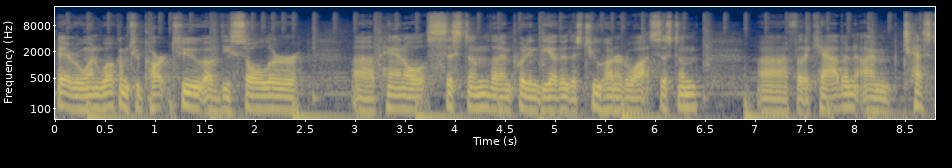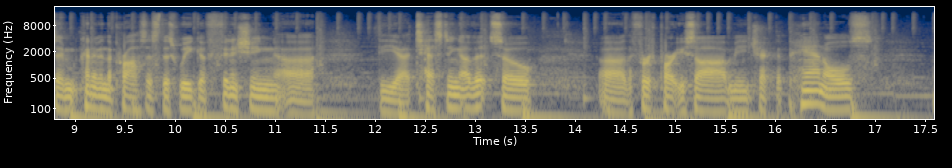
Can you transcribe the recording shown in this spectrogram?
Hey everyone, welcome to part two of the solar uh, panel system that I'm putting together, this 200 watt system uh, for the cabin. I'm testing, kind of in the process this week of finishing uh, the uh, testing of it. So uh, the first part you saw me check the panels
